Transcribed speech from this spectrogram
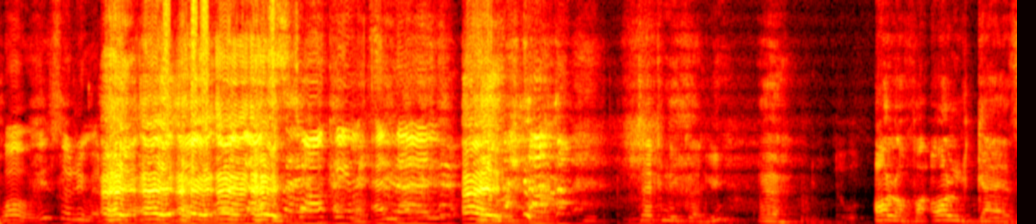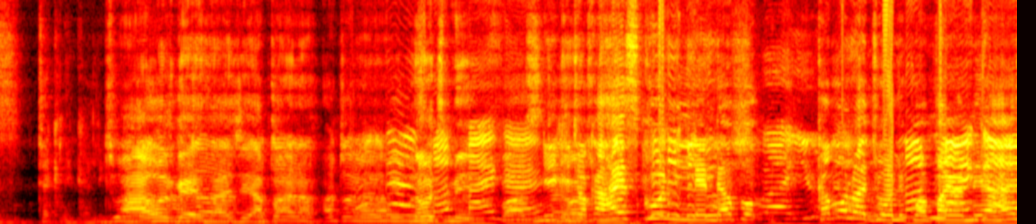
Wow, hii story ime- hey hey hey hey hey. Talking and then technically. Technically, all of all guys technically. Ah, all guys aje, hapana. Not me. nikitoka high school nilienda hapo. Kama unajua ulikuwa pioneer high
